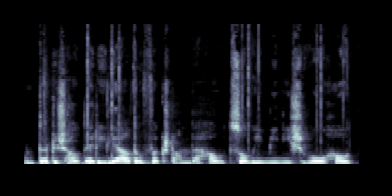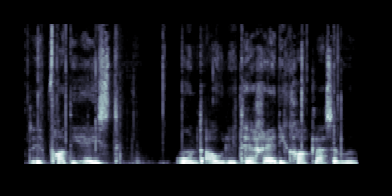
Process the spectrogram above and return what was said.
Und dort ist halt Erilea drauf gestanden, halt so wie meine Schwester halt Pfadi heisst. Und alle Leute haben Erika gelesen, weil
